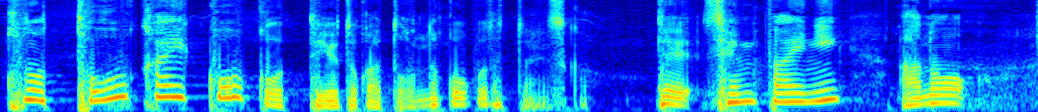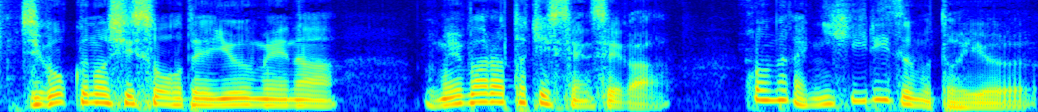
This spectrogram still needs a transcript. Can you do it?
この東海高校っていうところはどんな高校だったんですか？で先輩にあの地獄の思想で有名な梅原武先生がこの中ニヒリズムという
